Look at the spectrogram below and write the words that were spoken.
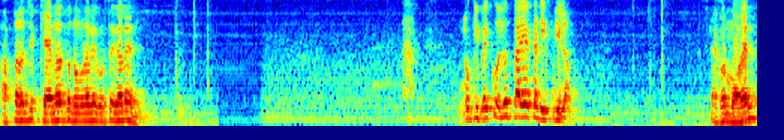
আপনারা যে কেন এত নোংরামি করতে গেলেন? নকি ভাই কইলো তাই একটা রিস্ক নিলাম। এখন মরেন?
